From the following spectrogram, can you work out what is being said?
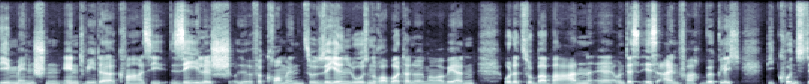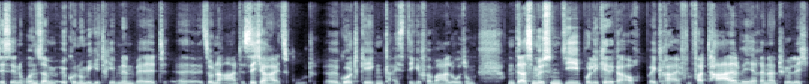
die Menschen entweder quasi seelisch äh, verkommen, zu seelenlosen Robotern irgendwann mal werden oder zu Barbaren. Äh, und das ist einfach wirklich, die Kunst ist in unserem ökonomiegetriebenen Welt äh, so eine Art Sicherheitsgut Gurt gegen geistige Verwahrlosung. Und das müssen die Politiker auch begreifen. Fatal wäre natürlich,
